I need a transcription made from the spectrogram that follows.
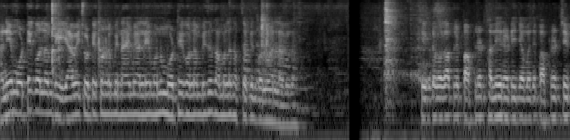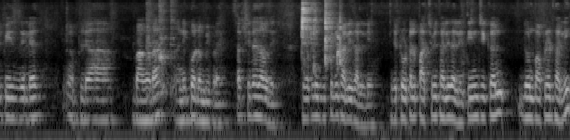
आणि हे मोठे कोलंबी यावेळी छोटे कोलंबी नाही मिळाले म्हणून मोठे कोलंबीचंच आम्हाला थपथपीत बनवायला लागलं. तिकडे बघा आपले पापलेट थाली रेडी ज्यामध्ये पापलेटचे पीस दिलेत आपल्या हा बांगडा आणि कोलंबी फ्राय. साक्षीला जाऊ दे. ही आपली दुसरी थाली झालेली आहे. म्हणजे टोटल पाचवी थाली झाली. तीन चिकन दोन पापलेट थाली.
